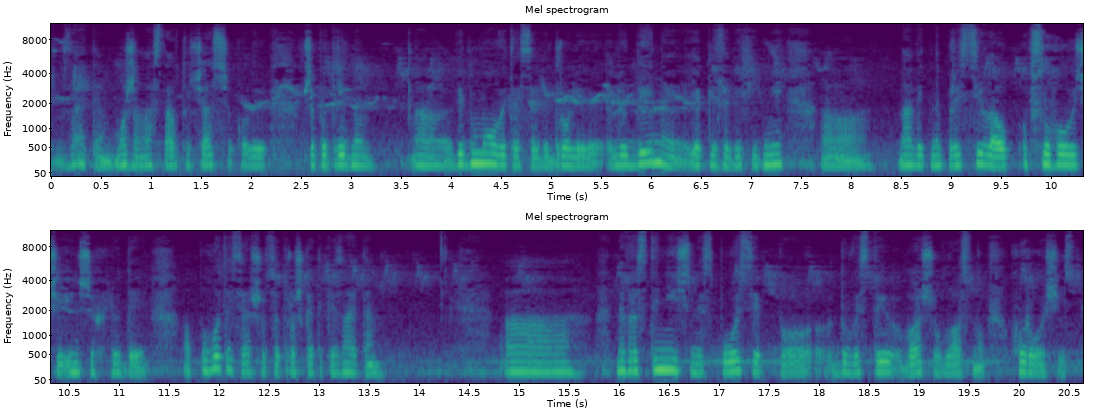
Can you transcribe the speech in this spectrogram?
знаєте, може настав той час, що коли вже потрібно відмовитися від ролі людини, які за вихідні навіть не присіла, обслуговуючи інших людей. Погодьтеся, що це трошки таке, знаєте, а, неврастенічний спосіб довести вашу власну хорошість.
